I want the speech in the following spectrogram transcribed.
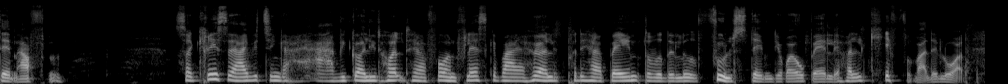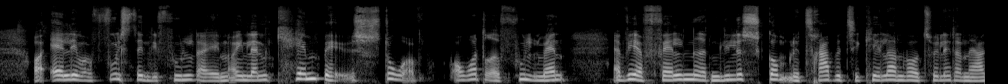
den aften. Så Chris og jeg, vi tænker, ah, vi går lidt holdt her for en flaske bare. Jeg hører lidt på det her band, du ved, det lød fuldstændig røvballe. Hold kæft, hvor var det lort. Og alle var fuldstændig fulde derinde, og en eller anden kæmpe, stor, overdrevet fuld mand er ved at falde ned ad den lille skumle trappe til kælderen, hvor toiletterne er.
